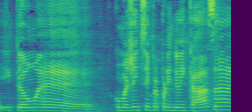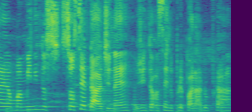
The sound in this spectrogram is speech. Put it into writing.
Então é como a gente sempre aprendeu em casa, é uma mini sociedade, né? A gente estava sendo preparado para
